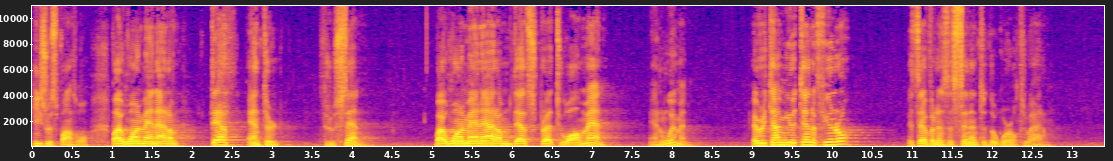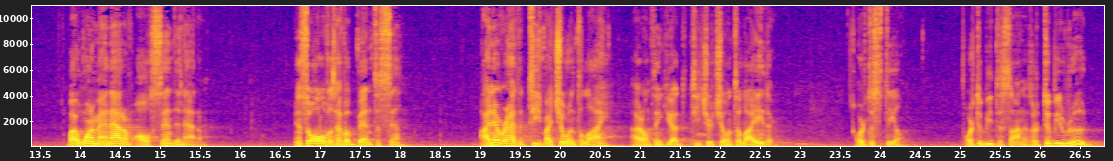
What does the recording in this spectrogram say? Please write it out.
He's responsible. By one man, Adam, death entered through sin. By one man, Adam, death spread to all men and women. Every time you attend a funeral, it's evidence that sin entered the world through Adam. By one man, Adam, all sinned in Adam. And so all of us have a bent to sin. I never had to teach my children to lie. I don't think you had to teach your children to lie either, or to steal, or to be dishonest, or to be rude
